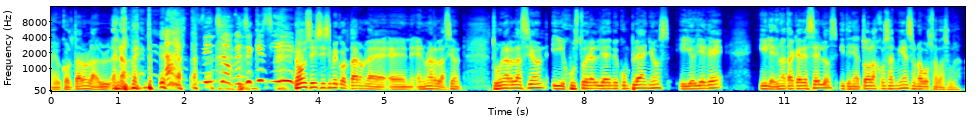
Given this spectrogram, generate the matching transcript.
Me cortaron la... No, mentira. Ay, qué pinzo, pensé que sí. No, sí, sí, sí me cortaron la- en, en una relación. Tuve una relación y justo era el día de mi cumpleaños y yo llegué y le di un ataque de celos y tenía todas las cosas mías en una bolsa de basura.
